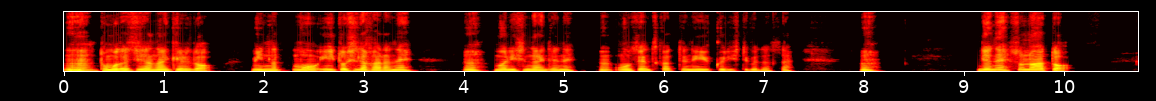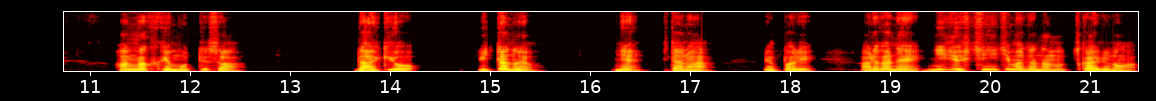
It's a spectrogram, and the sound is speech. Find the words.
うん、友達じゃないけれど、みんなもういい年だからね、うん、無理しないでね、うん、温泉使ってね、ゆっくりしてください。うん。でね、その後、半額券持ってさ、大京行ったのよ。ね？したら、やっぱり、あれがね、27日までなの、使えるのが。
